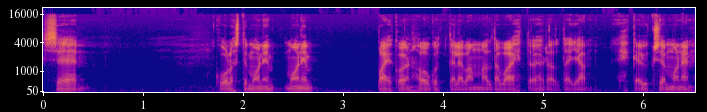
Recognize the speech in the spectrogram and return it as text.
se kuulosti monin, monin paikoin houkuttelevammalta vaihtoehdolta ja ehkä yksi semmoinen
